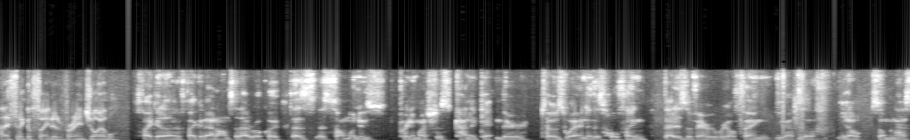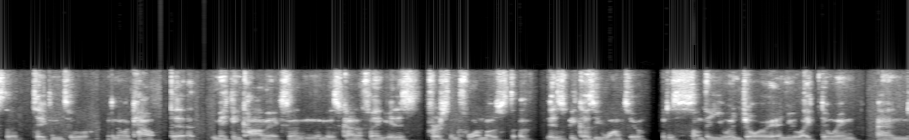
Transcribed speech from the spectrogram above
I think you'll find it very enjoyable. If I could, uh, if I could add on to that real quick, as as someone who's pretty much just kind of getting their toes wet into this whole thing, that is a very real thing. You have to, you know, someone has to take into you know account that making comics and this kind of thing, it is first and foremost of, is because you want to. It is something you enjoy and you like doing, and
